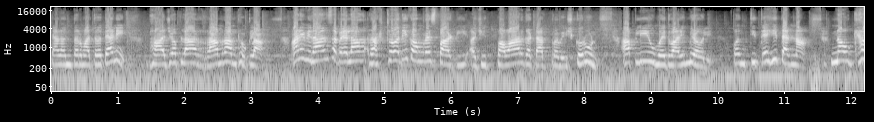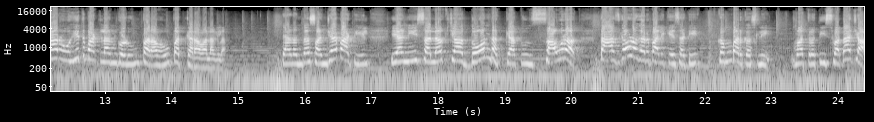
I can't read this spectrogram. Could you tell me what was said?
त्यानंतर मात्र त्यांनी भाजपला रामराम ठोकला. आणि विधानसभेला राष्ट्रवादी काँग्रेस पार्टी अजित पवार गटात प्रवेश करून आपली उमेदवारी मिळवली. पण तिथेही त्यांना नवख्या रोहित पाटलांकडून पराभव पत्करावा लागला. त्यानंतर संजय पाटील यांनी सलगच्या दोन धक्क्यातून सावरत तासगाव नगरपालिकेसाठी कंबर कसली. मात्र ती स्वतःच्या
